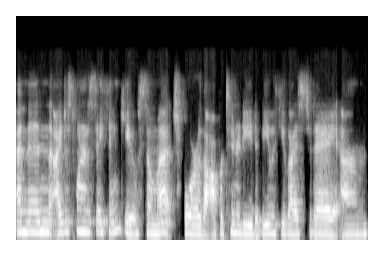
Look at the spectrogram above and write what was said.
And then I just wanted to say thank you so much for the opportunity to be with you guys today. Um,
